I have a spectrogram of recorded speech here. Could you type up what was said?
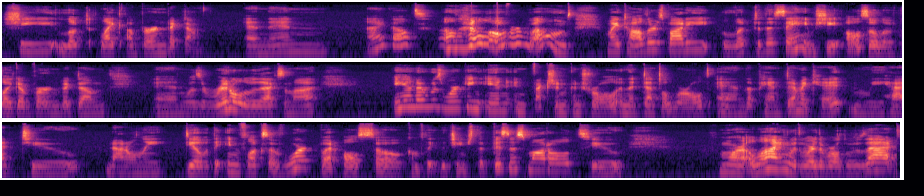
she looked like a burn victim. And then I felt a little overwhelmed. My toddler's body looked the same. She also looked like a burn victim and was riddled with eczema. And I was working in infection control in the dental world, and the pandemic hit, and we had to not only deal with the influx of work, but also completely change the business model to more align with where the world was at.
